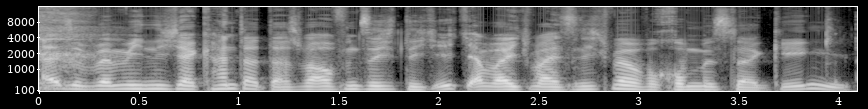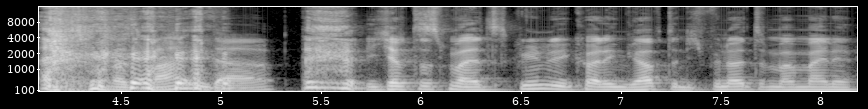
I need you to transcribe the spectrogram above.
Also, wer mich nicht erkannt hat, das war offensichtlich ich, aber ich weiß nicht mehr, worum es da ging. Was war denn da? Ich habe das mal als Screen Recording gehabt und ich bin heute mal meine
